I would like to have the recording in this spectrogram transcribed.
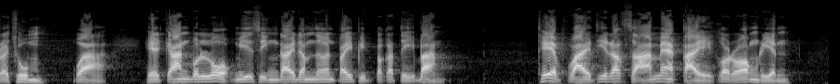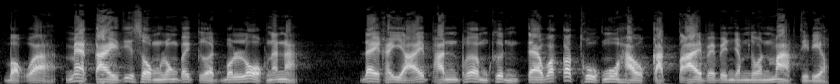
ประชุมว่าเหตุการณ์บนโลกมีสิ่งใดดำเนินไปผิดปกติบ้าง เทพฝ่ายที่รักษาแม่ไก่ก็ร้องเรียน บอกว่าแม่ไก่ที่ส่งลงไปเกิดบนโลกนั้นน่ะ ได้ขยายพันธุ์เพิ่มขึ้น แต่ว่าก็ถูกงูเห่ากัดตายไปเป็นจำนวนมากทีเดียว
